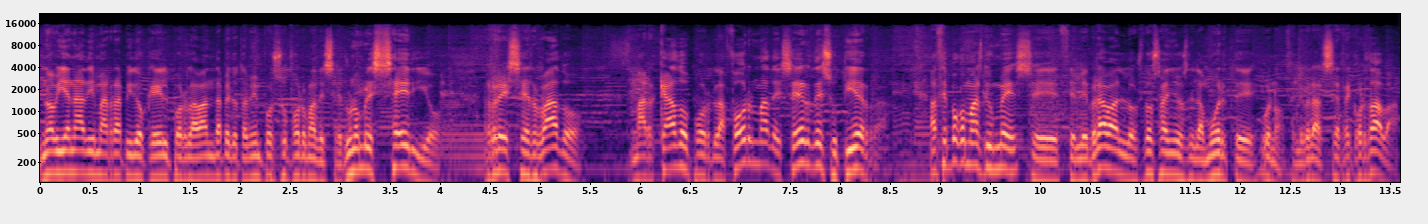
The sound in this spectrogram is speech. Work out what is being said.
No había nadie más rápido que él por la banda, pero también por su forma de ser. Un hombre serio, reservado, marcado por la forma de ser de su tierra. Hace poco más de un mes se celebraban los dos años de la muerte, bueno, celebrar, se recordaba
